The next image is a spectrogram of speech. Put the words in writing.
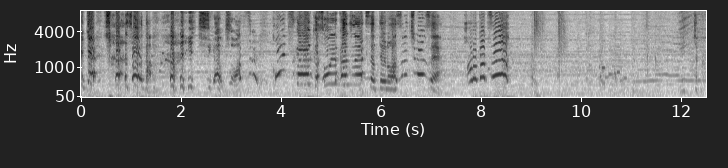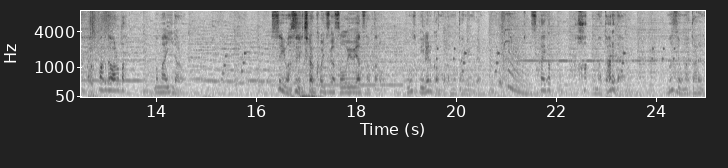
あ、いて そうだ。違う、ちょっと忘れ、こいつがなんかそういう感じのやつだっていうの忘れちまうぜ。腹立つ。めっちゃパクパクで笑った。まあまあいいだろう。つい忘れちゃうこいつがそういうやつだったの。鈍足入れるかもうこのタイミングで。使いがはお前誰だよ。マジでお前誰なの。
